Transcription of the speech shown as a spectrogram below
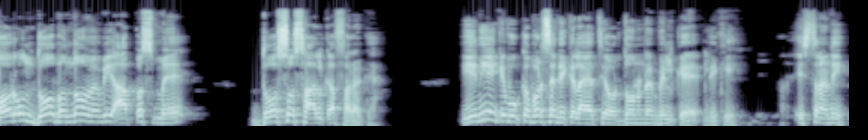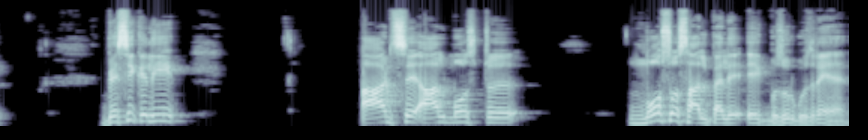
اور ان دو بندوں میں بھی آپس میں دو سو سال کا فرق ہے۔ یہ نہیں ہے کہ وہ قبر سے نکل آئے تھے اور دونوں نے مل کے لکھی۔ اس طرح نہیں۔ بیسیکلی آج سے آلموسٹ نو سو سال پہلے ایک بزرگ گزرے ہیں۔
